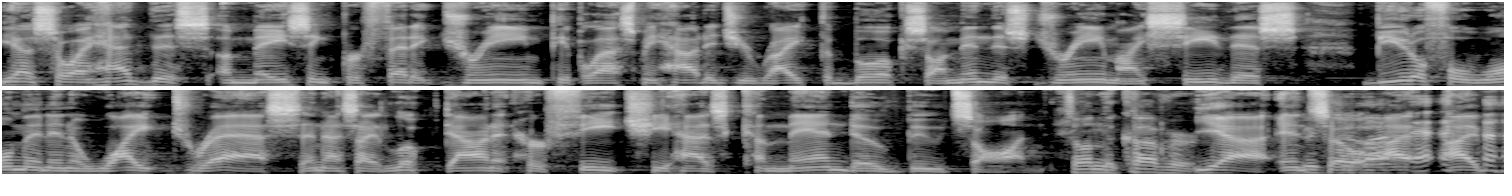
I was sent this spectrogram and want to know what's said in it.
Yeah, so I had this amazing prophetic dream. People ask me, How did you write the book? So I'm in this dream. I see this beautiful woman in a white dress. And as I look down at her feet, she has commando boots on. It's on the cover. Yeah, and Good so. I, I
